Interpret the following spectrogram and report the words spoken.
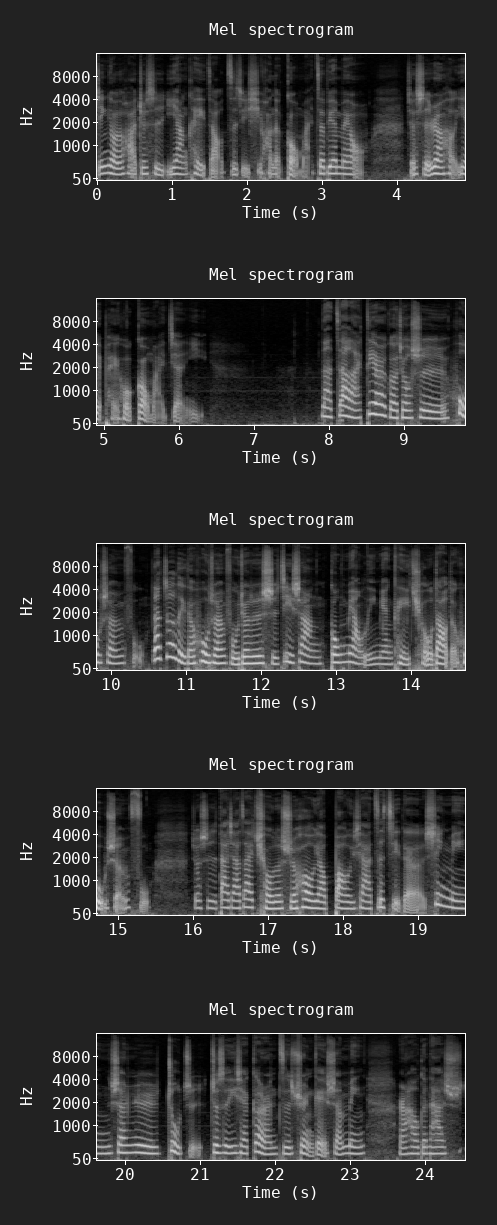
精油的话，就是一样可以找自己喜欢的购买，这边没有就是任何业配或购买建议。那再来第二个就是护身符。那这里的护身符就是实际上宫庙里面可以求到的护身符，就是大家在求的时候要报一下自己的姓名、生日、住址，就是一些个人资讯给神明，然后跟他说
